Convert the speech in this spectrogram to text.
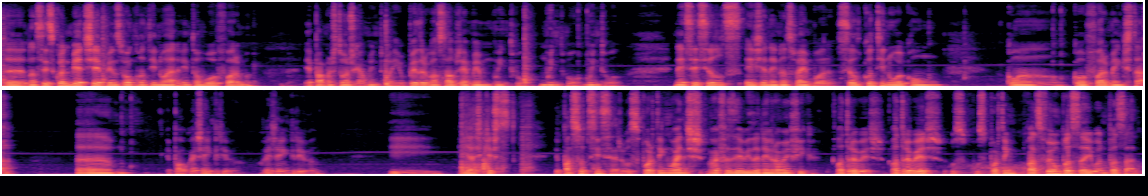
Uh, não sei se quando vier Champions vão continuar em tão boa forma. Epá, mas estão a jogar muito bem. O Pedro Gonçalves é mesmo muito bom. Muito bom, muito bom. Nem sei se ele em janeiro não se vai embora. Se ele continua com, com, a, com a forma em que está. hum, epá, o gajo é incrível. O gajo é incrível. E, e acho que este. Epá, sou-te sincero. O Sporting vai, vai fazer a vida negra ao Benfica. Outra vez. Outra vez. O, o Sporting quase foi um passeio o ano passado.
